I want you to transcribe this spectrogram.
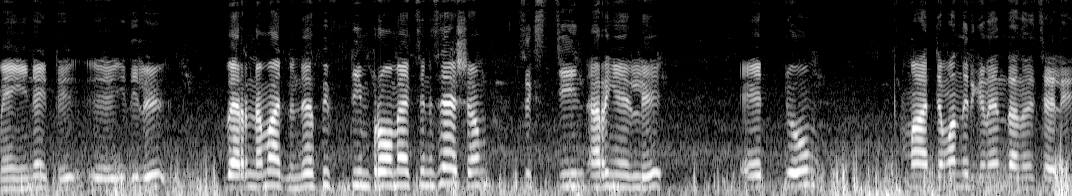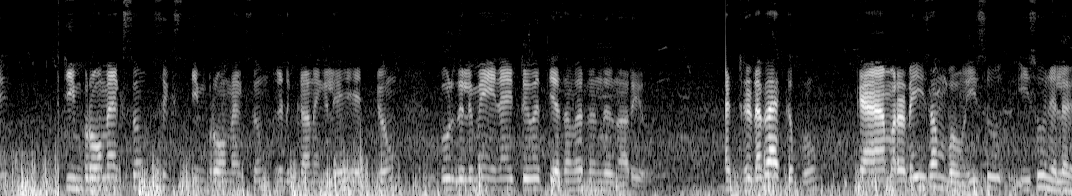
മെയിനായിട്ട് ഇതിൽ വരണ മാറ്റിന്റെ ഫിഫ്റ്റീൻ പ്രോ മാക്സിന് ശേഷം സിക്സ്റ്റീൻ ഇറങ്ങിയതിൽ ഏറ്റവും മാറ്റം വന്നിരിക്കുന്നത് എന്താണെന്ന് വെച്ചാൽ ഫിഫ്റ്റീൻ പ്രോ മാക്സും സിക്സ്റ്റീൻ പ്രോ മാക്സും എടുക്കുകയാണെങ്കിൽ ഏറ്റവും കൂടുതൽ മെയിനായിട്ട് വ്യത്യാസം വരുന്നത് എന്താണെന്ന് അറിയോ? ബാറ്ററിയുടെ ബാക്കപ്പും ക്യാമറയുടെ ഈ സംഭവം ഈ സൂ ഈ സൂനല്ലേ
